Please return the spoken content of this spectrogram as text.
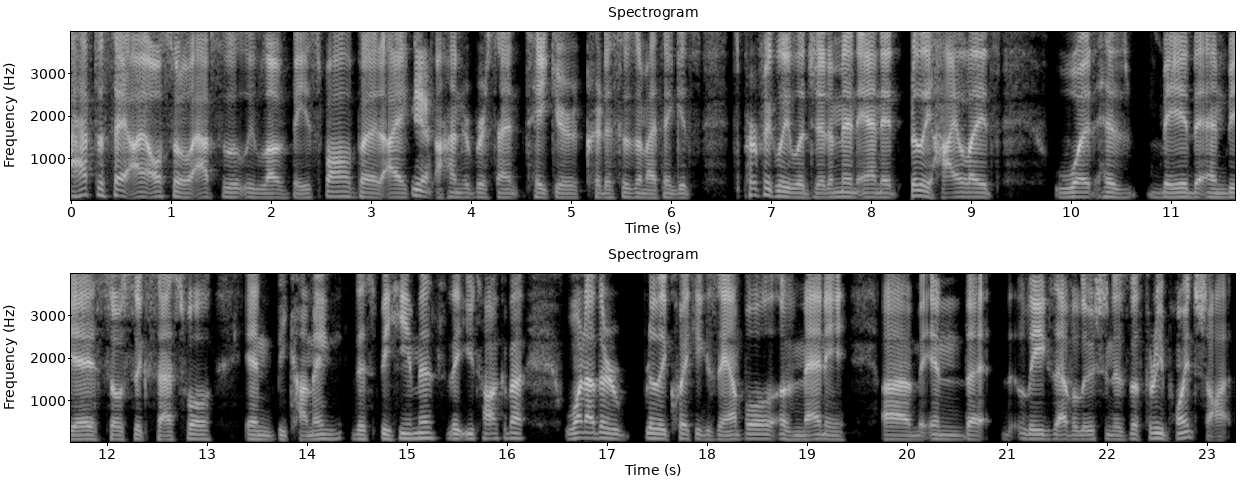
I have to say, I also absolutely love baseball, but I Yeah. 100% take your criticism. I think it's it's perfectly legitimate, and it really highlights what has made the NBA so successful in becoming this behemoth that you talk about. One other really quick example of many um, in the league's evolution is the three point shot.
